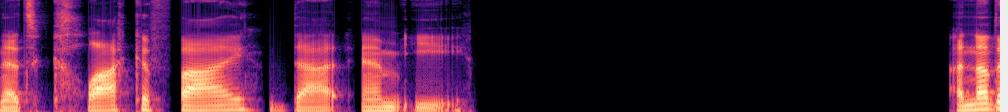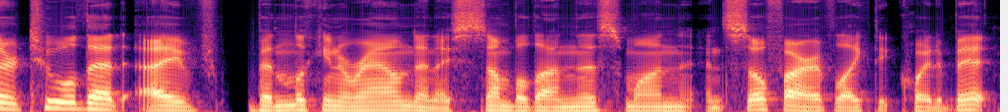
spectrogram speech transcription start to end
and that's clockify.me. Another tool that I've been looking around and I stumbled on this one, and so far I've liked it quite a bit,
